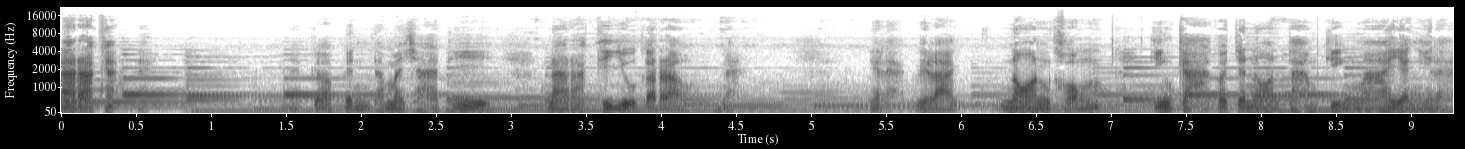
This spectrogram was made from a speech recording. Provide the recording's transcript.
น่ารักฮะนะนะก็เป็นธรรมชาติที่น่ารักที่อยู่กับเรานะนี่แหละเวลา นอนของกิ้งก่าก็จะนอนตามกิ่งไม้อย่างนี้แหละ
